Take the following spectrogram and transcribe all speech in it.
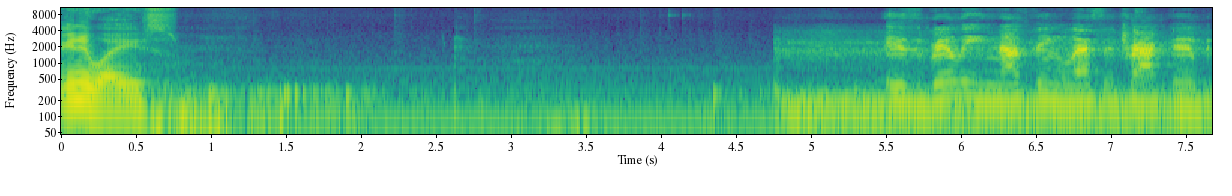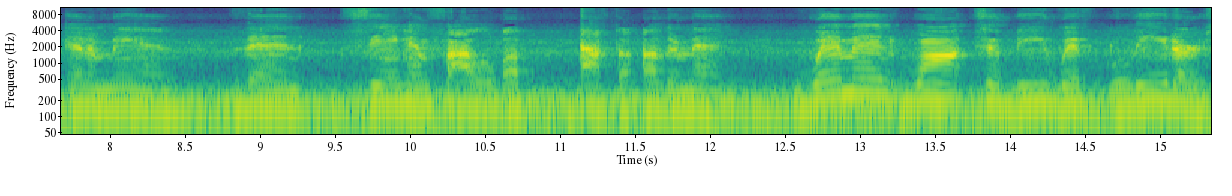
anyways, is really nothing less attractive in a man than seeing him follow up after other men. Women want to be with leaders.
